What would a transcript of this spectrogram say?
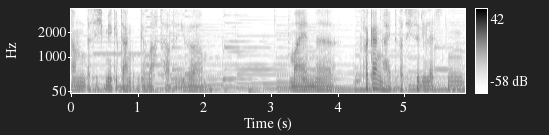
ähm, dass ich mir Gedanken gemacht habe über meine Vergangenheit, was ich so die letzten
